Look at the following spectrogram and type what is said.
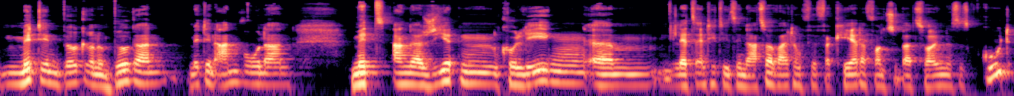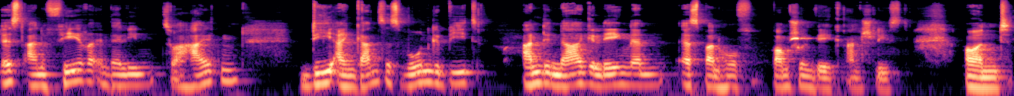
mit den Bürgerinnen und Bürgern, mit den Anwohnern, mit engagierten Kollegen ähm, letztendlich die Senatsverwaltung für Verkehr davon zu überzeugen, dass es gut ist, eine Fähre in Berlin zu erhalten, die ein ganzes Wohngebiet an den nahegelegenen S-Bahnhof Baumschulenweg anschließt. Und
